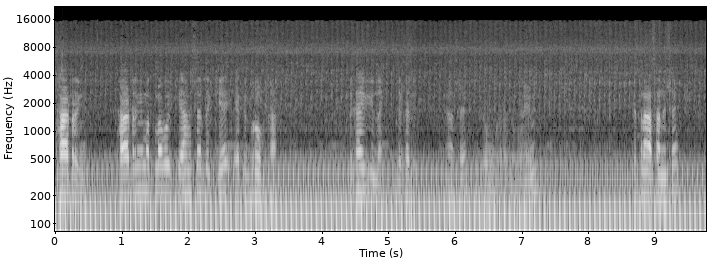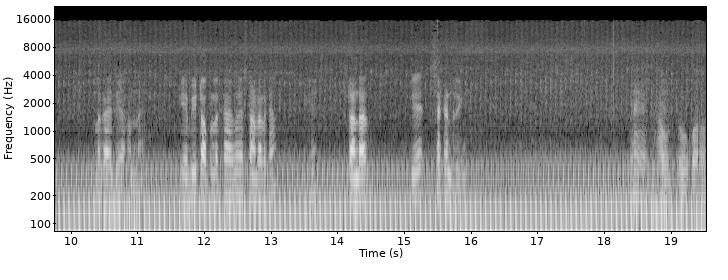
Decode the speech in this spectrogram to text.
थर्ड रिंग थर्ड रिंग मतलब यहाँ से देखिए एक ग्रुप था। दिखाएगी नहीं? दिखा दी यहाँ से। रिंग कितना आसानी से लगा दिया हमने। ये भी टॉप लिखा हुआ है स्टैंडर्ड का। ठीक है? स्टैंडर्ड ये सेकंड रिंग हम टू करो।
